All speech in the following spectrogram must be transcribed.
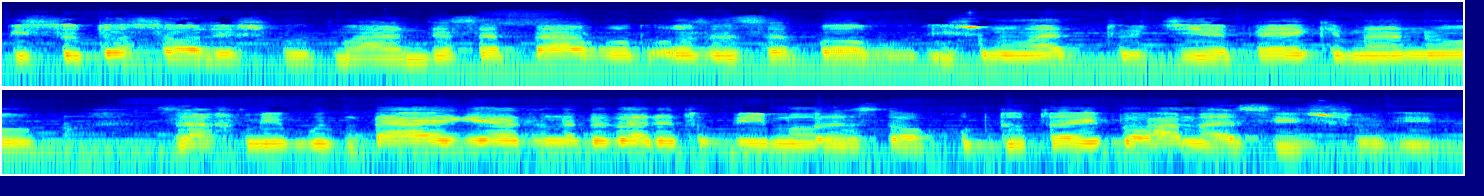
22 سالش بود. مهندس برق بود عضو سپاه بود. ایشون اومد تو جپه که منو زخمی بود. برگردونه ببره تو بیمارستان. خب دوتایی با هم اسیر شدیم.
